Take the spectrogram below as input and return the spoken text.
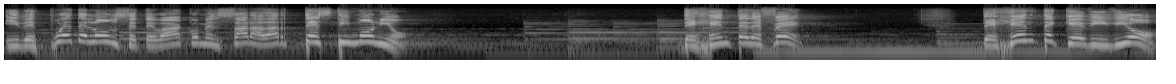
y después del 11 te va a comenzar a dar testimonio de gente de fe, de gente que vivió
